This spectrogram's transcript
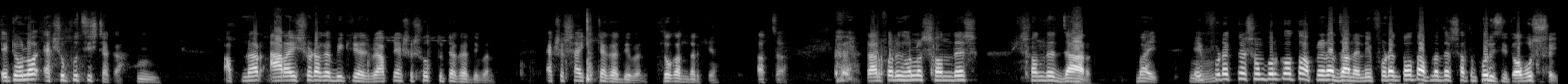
এটা হলো একশো পঁচিশ টাকা। আপনার আড়াইশো টাকা বিক্রি আসবে আপনি একশো সত্তর টাকা দিবেন একশো ষাট টাকা দিবেন দোকানদারকে। আচ্ছা তারপরে হলো সন্দেশ সন্দেশ জার। ভাই এই প্রোডাক্টটা সম্পর্কে তো আপনারা জানেন এই প্রোডাক্টটাও তো আপনাদের সাথে পরিচিত অবশ্যই।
